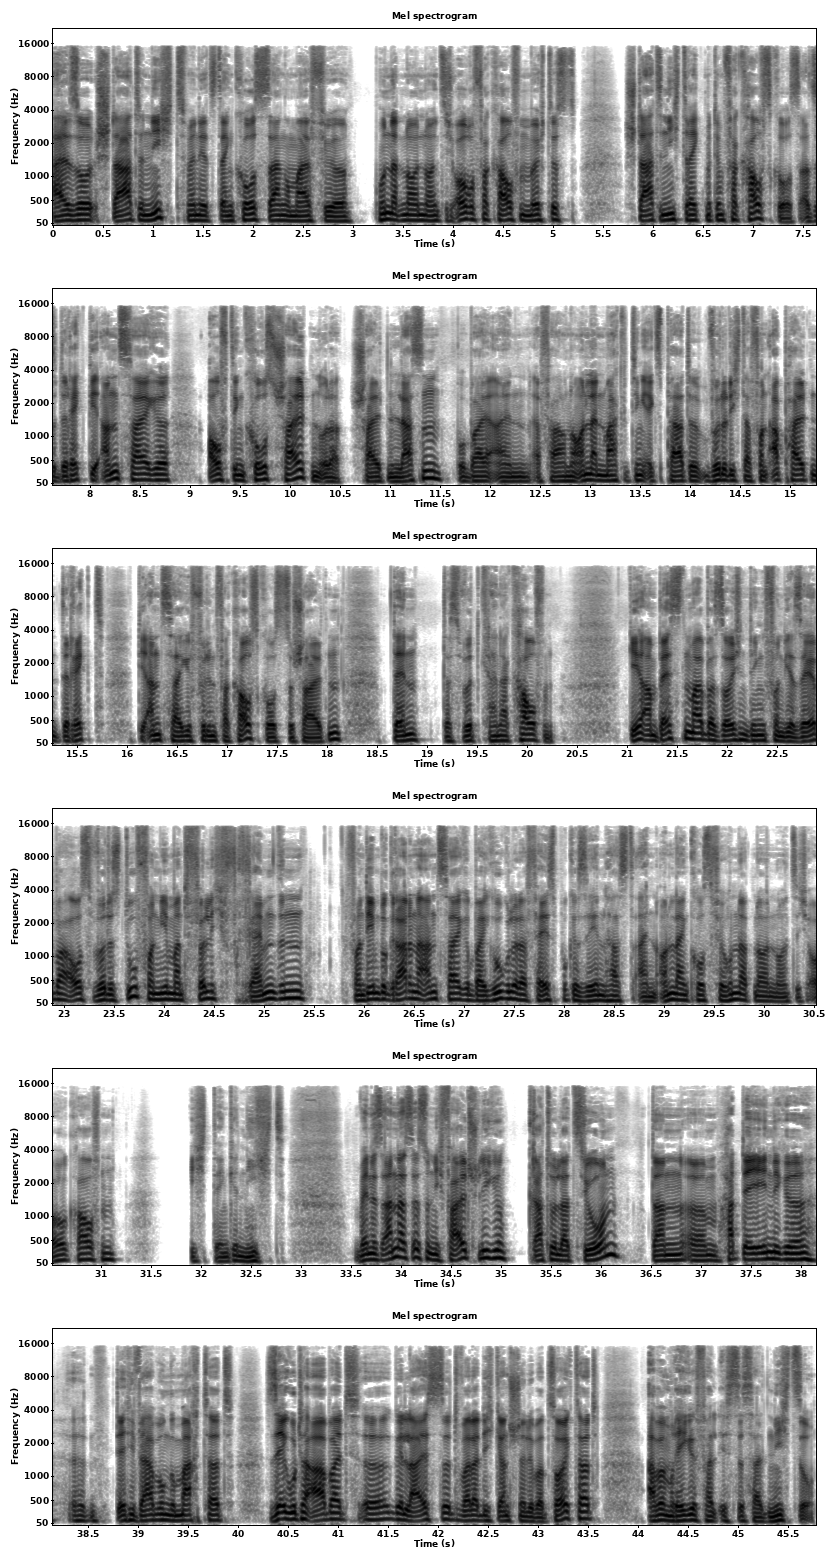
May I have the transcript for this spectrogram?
Also starte nicht, wenn jetzt dein Kurs, sagen wir mal, für 199 Euro verkaufen möchtest, starte nicht direkt mit dem Verkaufskurs. Also direkt die Anzeige auf den Kurs schalten oder schalten lassen, wobei ein erfahrener Online-Marketing-Experte würde dich davon abhalten, direkt die Anzeige für den Verkaufskurs zu schalten, denn das wird keiner kaufen. Gehe am besten mal bei solchen Dingen von dir selber aus. Würdest du von jemand völlig Fremden, von dem du gerade eine Anzeige bei Google oder Facebook gesehen hast, einen Online-Kurs für 199 Euro kaufen? Ich denke nicht. Wenn es anders ist und ich falsch liege, Gratulation, dann ähm, hat derjenige, äh, der die Werbung gemacht hat, sehr gute Arbeit äh, geleistet, weil er dich ganz schnell überzeugt hat. Aber im Regelfall ist es halt nicht so.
